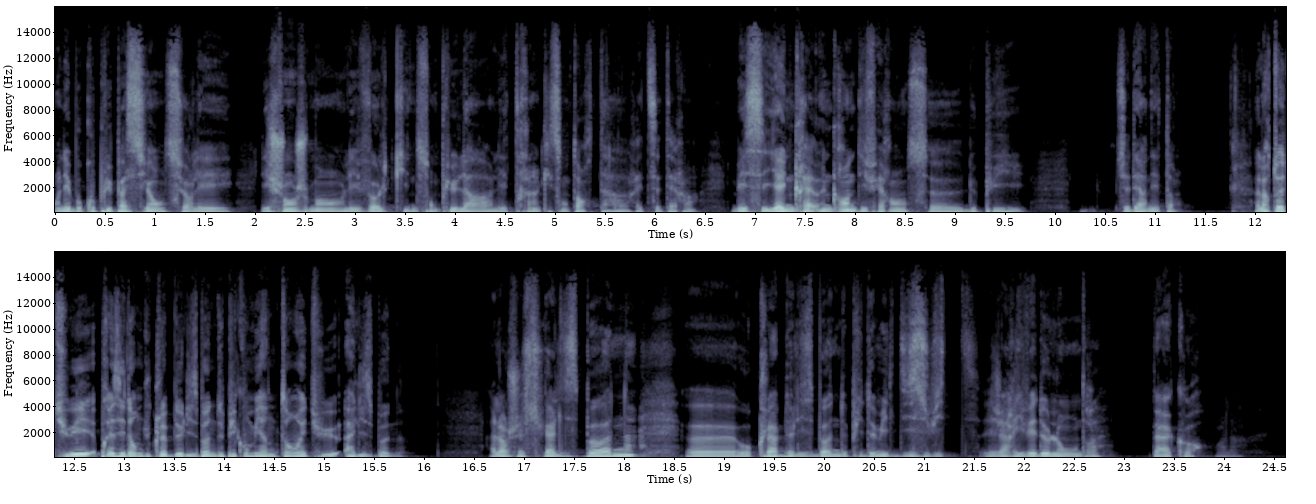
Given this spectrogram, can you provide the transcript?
on est beaucoup plus patient sur les, les changements, les vols qui ne sont plus là, les trains qui sont en retard, etc. Mais il y a une, gra- une grande différence euh, depuis ces derniers temps. Alors toi, tu es présidente du club de Lisbonne. Depuis combien de temps es-tu à Lisbonne? Alors, je suis à Lisbonne, euh, au club de Lisbonne depuis 2018. Et j'arrivais de Londres. D'accord.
